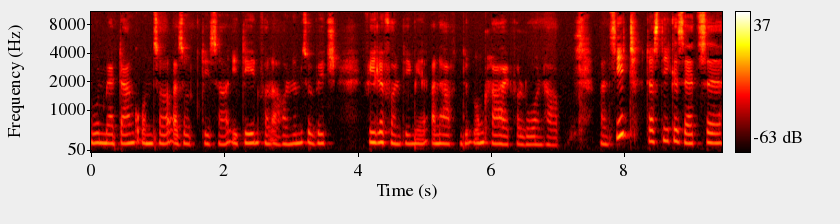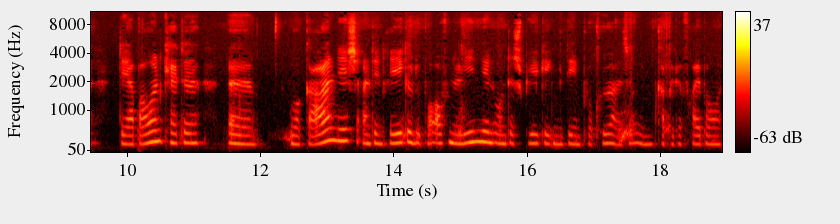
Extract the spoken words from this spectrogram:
nunmehr dank unserer, also dieser Ideen von Aaron Nimzowitsch, viele von dem ihr anhaftenden Unklarheit verloren haben. Man sieht, dass die Gesetze der Bauernkette äh, organisch an den Regeln über offene Linien und das Spiel gegen den Blockeur, also im Kapitel Freibau,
